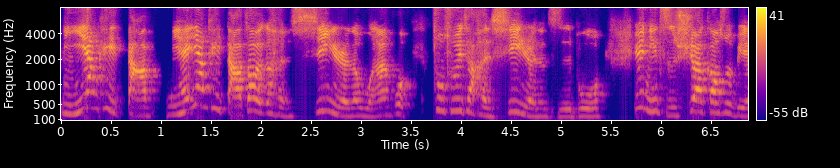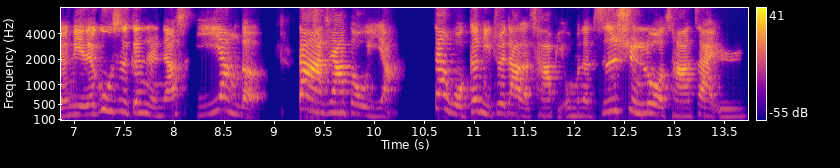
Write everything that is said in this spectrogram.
你一样可以打，你还一样可以打造一个很吸引人的文案，或做出一场很吸引人的直播，因为你只需要告诉别人你的故事跟人家是一样的，大家都一样，但我跟你最大的差别，我们的资讯落差在于，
